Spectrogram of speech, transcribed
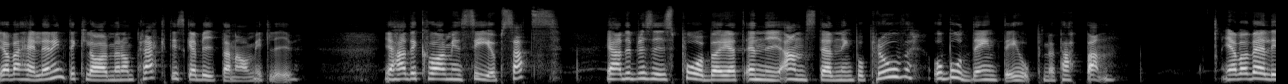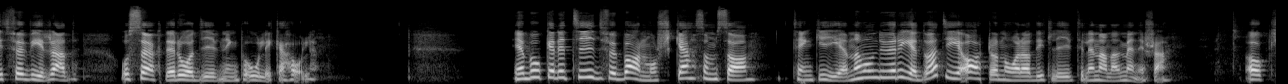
Jag var heller inte klar med de praktiska bitarna av mitt liv. Jag hade kvar min C-uppsats, jag hade precis påbörjat en ny anställning på prov och bodde inte ihop med pappan. Jag var väldigt förvirrad och sökte rådgivning på olika håll. Jag bokade tid för barnmorska som sa Tänk igenom om du är redo att ge 18 år av ditt liv till en annan människa. Och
